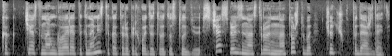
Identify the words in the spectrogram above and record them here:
как часто нам говорят экономисты, которые приходят в эту студию, сейчас люди настроены на то, чтобы чуточку подождать,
